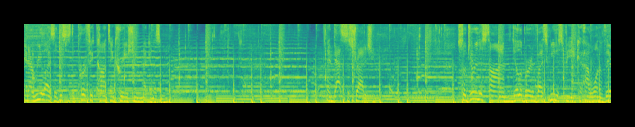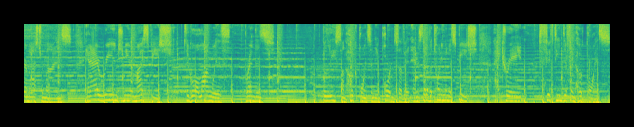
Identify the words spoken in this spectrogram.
And I realize that this is the perfect content creation mechanism. And that's the strategy. So during this time, Yellowbird invites me to speak at one of their masterminds, and I re engineer my speech to go along with Brendan's beliefs on hook points and the importance of it. And instead of a 20 minute speech, I create 15 different hook points.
